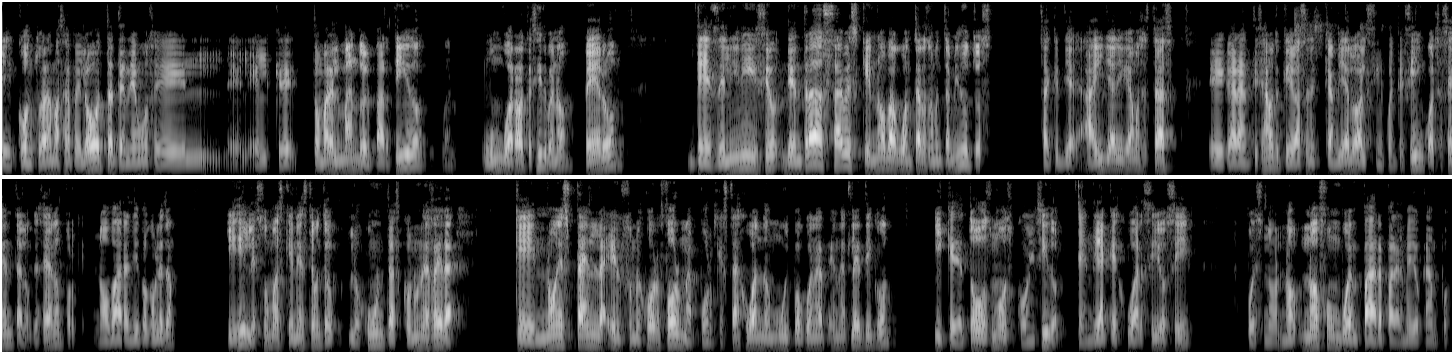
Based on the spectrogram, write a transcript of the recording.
eh, controlar más la pelota, tenemos el, el, el, tomar el mando del partido, bueno, un guardado te sirve, ¿no? Pero desde el inicio, de entrada sabes que no va a aguantar los 90 minutos. O sea, que ahí ya, digamos, estás eh, garantizando que vas a cambiarlo al 55, al 60, lo que sea, ¿no? Porque no va a rendir por completo. Y si le sumas que en este momento lo juntas con un Herrera que no está en, la, en su mejor forma porque está jugando muy poco en, Atlético y que de todos modos, coincido, tendría que jugar sí o sí, pues no, no, no fue un buen par para el medio campo.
